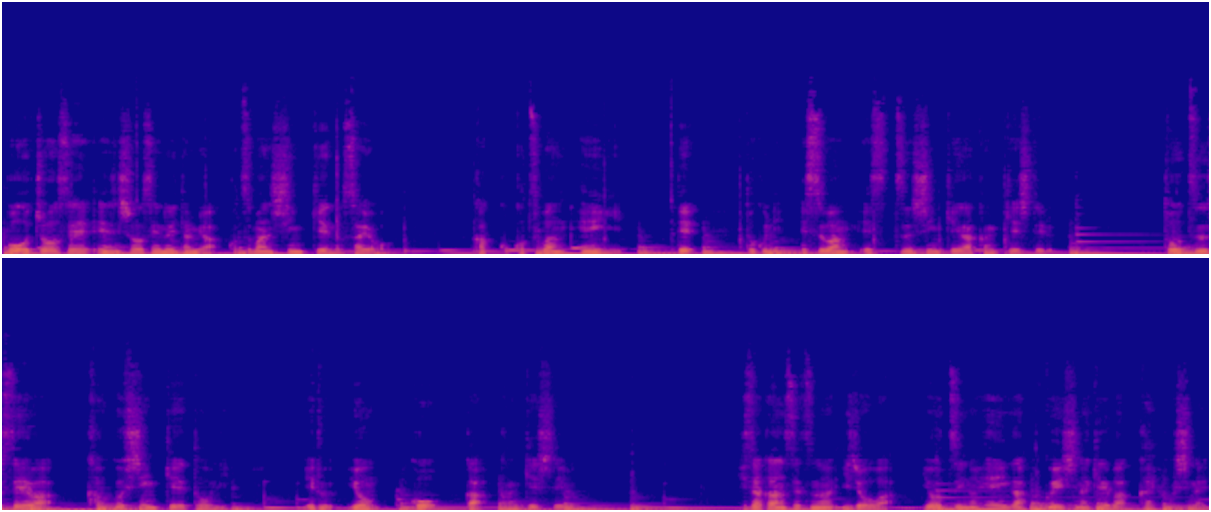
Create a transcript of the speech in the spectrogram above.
膨張性炎症性の痛みは骨盤神経の作用かっこ骨盤変異で特に S1S2 神経が関係している。疼痛性は下腹神経等に L45 が関係している。膝関節の異常は腰椎の変異が復位しなければ回復しない。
